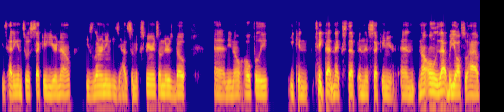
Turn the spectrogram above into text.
he's heading into his second year now. He's learning. He's had some experience under his belt, and you know, hopefully he can take that next step in this second year. And not only that, but you also have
